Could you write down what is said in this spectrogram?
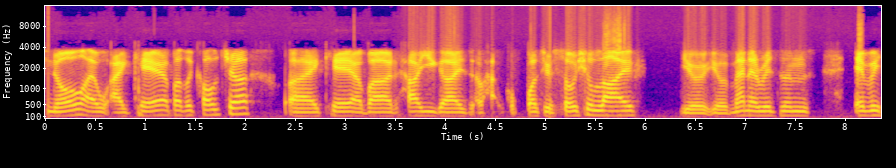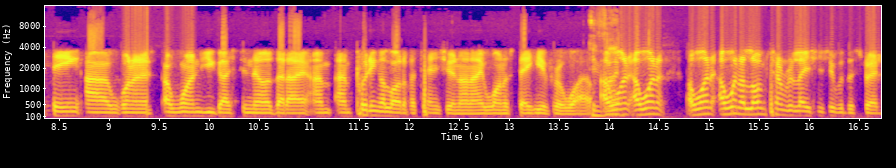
To know I, I care about the culture. I care about how you guys. What's your social life? Your your mannerisms. Everything I want to, I want you guys to know that I, I'm, I'm putting a lot of attention and I want to stay here for a while. If I I- want, I want, I want, I want a long-term relationship with Australia.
